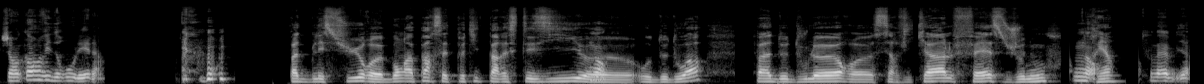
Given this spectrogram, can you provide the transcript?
J'ai encore envie de rouler là. Pas de blessure, euh, bon à part cette petite paresthésie euh, aux deux doigts, pas de douleur euh, cervicale, fesses, genoux, Non, rien. tout va bien.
